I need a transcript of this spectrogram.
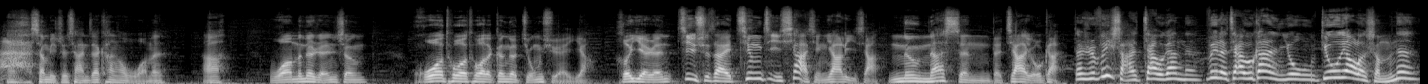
啊，相比之下，你再看看我们啊，我们的人生活脱脱的跟个囧雪一样，和野人继续在经济下行压力下 no nothing 的加油干。但是为啥加油干呢？为了加油干又丢掉了什么呢？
